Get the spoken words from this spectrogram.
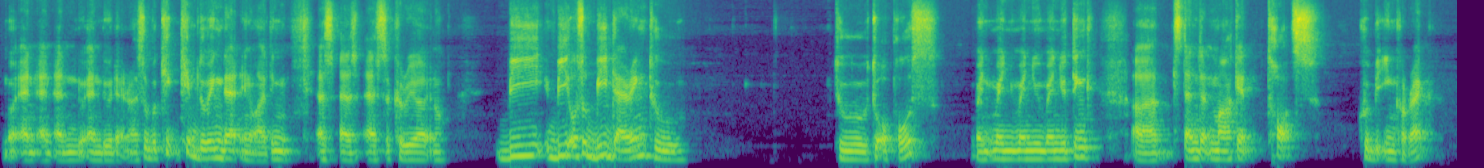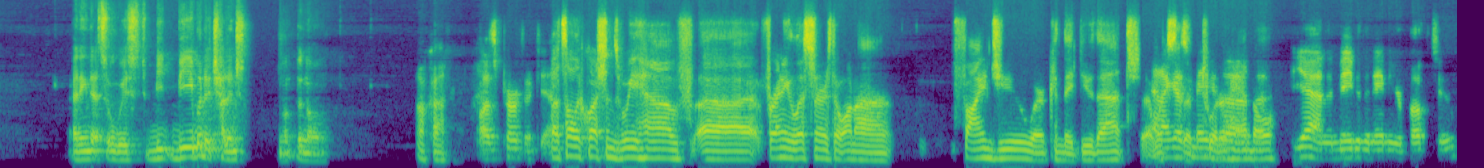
you know, and, and, and, and do that. Right. So we keep, keep doing that, you know, I think as, as, as a career, you know, be, be also be daring to, to, to oppose when, when, when you, when you think uh, standard market thoughts could be incorrect. I think that's always to be, be able to challenge the norm. Okay. Well, that's perfect. Yeah. That's all the questions we have. Uh, for any listeners that want to find you, where can they do that? Uh, and I what's guess the maybe Twitter the, handle? the- yeah, and then maybe the name of your book too,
